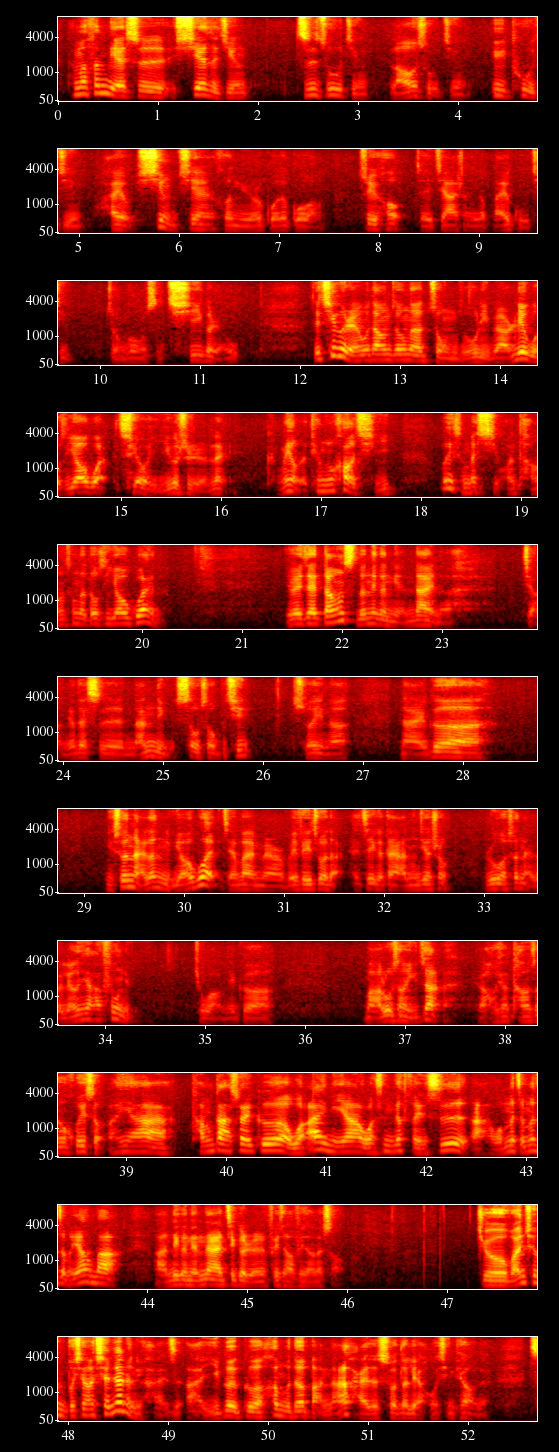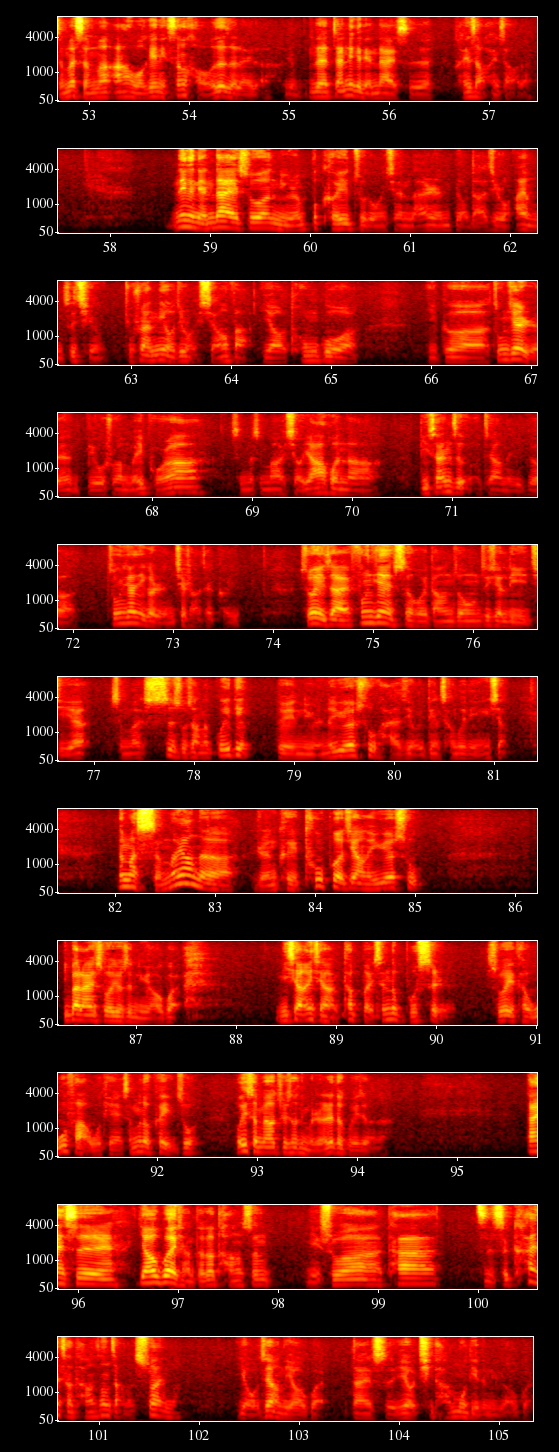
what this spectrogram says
他们分别是蝎子精。蜘蛛精、老鼠精、玉兔精，还有杏仙和女儿国的国王，最后再加上一个白骨精，总共是七个人物。这七个人物当中的种族里边，六个是妖怪，只有一个是人类。可能有的听众好奇，为什么喜欢唐僧的都是妖怪呢？因为在当时的那个年代呢，讲究的是男女授受不亲，所以呢，哪个？你说哪个女妖怪在外面为非作歹？这个大家能接受。如果说哪个良家妇女，就往那个马路上一站，然后向唐僧挥手：“哎呀，唐大帅哥，我爱你呀，我是你的粉丝啊，我们怎么怎么样吧？”啊，那个年代这个人非常非常的少，就完全不像现在的女孩子啊，一个个恨不得把男孩子说的脸红心跳的，什么什么啊，我给你生猴子之类的，那在那个年代是很少很少的。那个年代说，女人不可以主动向男人表达这种爱慕之情，就算你有这种想法，也要通过一个中间人，比如说媒婆啊，什么什么小丫鬟呐，第三者这样的一个中间一个人介绍才可以。所以在封建社会当中，这些礼节、什么世俗上的规定，对女人的约束还是有一定程度的影响。那么什么样的人可以突破这样的约束？一般来说，就是女妖怪。你想一想，她本身都不是人，所以她无法无天，什么都可以做。为什么要遵守你们人类的规则呢？但是妖怪想得到唐僧，你说他只是看上唐僧长得帅吗？有这样的妖怪，但是也有其他目的的女妖怪。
